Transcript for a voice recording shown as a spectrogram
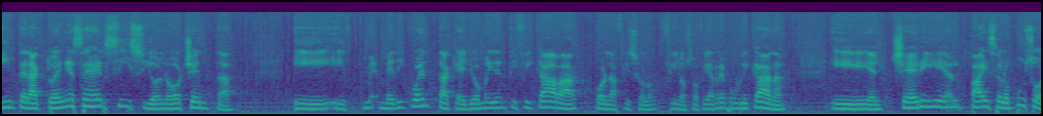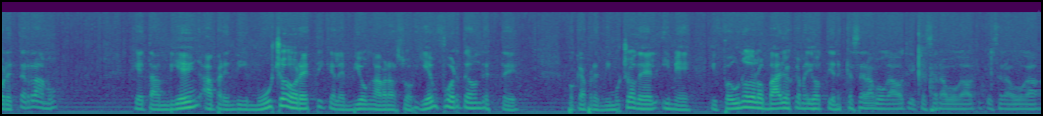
interactué en ese ejercicio en los 80 y, me, di cuenta que yo me identificaba con la filosofía republicana y el cherry el país se lo puso este Ramos, que también aprendí mucho de Oresti, que le envió un abrazo bien fuerte donde esté porque aprendí mucho de él y me y fue uno de los varios que me dijo, tienes que ser abogado, tienes que ser abogado, tienes que ser abogado.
